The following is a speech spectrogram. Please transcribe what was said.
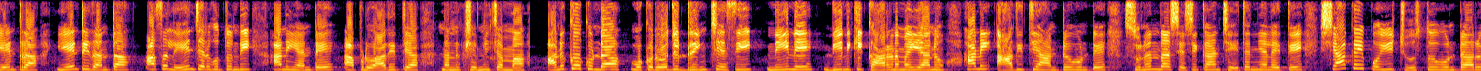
ఏంట్రా? ఏంటిదంతా? అసలు ఏం జరుగుతుంది? అని అంటే అప్పుడు ఆదిత్య నన్ను క్షమించమ్మా. అనుకోకుండా ఒకరోజు డ్రింక్ చేసి నేనే దీనికి కారణమయ్యాను అని ఆదిత్య అంటూ ఉంటే సునంద శశికాంత్ చైతన్యాలైతే షాక్ అయిపోయి చూస్తూ ఉంటారు.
